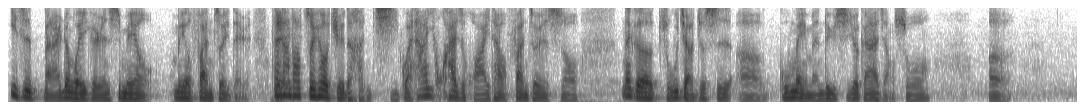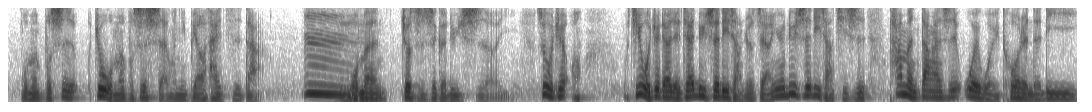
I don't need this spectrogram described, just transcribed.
一直本来认为一个人是没有没有犯罪的人，但当他最后觉得很奇怪，他一开始怀疑他有犯罪的时候，那个主角就是呃古美门律师就跟他讲说，呃，我们不是就我们不是神，你不要太自大，嗯，我们就只是个律师而已。所以我觉得哦，其实我就了解在律师的立场就是这样，因为律师的立场其实他们当然是为委托人的利益，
